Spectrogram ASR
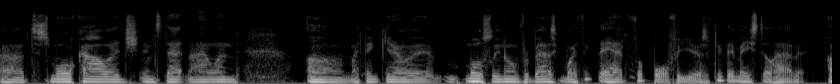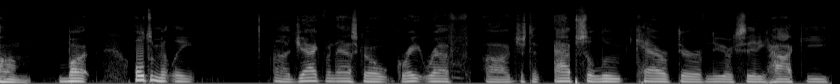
Uh, it's a small college in Staten Island. Um, I think you know mostly known for basketball. I think they had football for years. I think they may still have it. Um, but ultimately, uh, Jack Vanasco, great ref, uh, just an absolute character of New York City hockey.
